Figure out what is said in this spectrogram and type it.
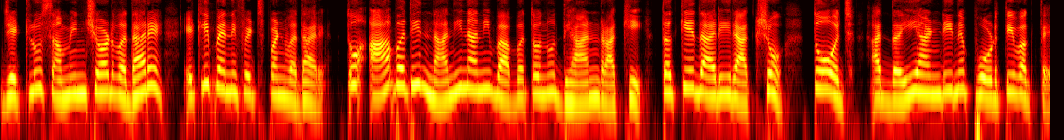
જેટલું સમ ઇન્શ્યોર્ડ વધારે, એટલી બેનિફિટ્સ પણ વધારે. તો આ બધી નાની નાની બાબતોનું ધ્યાન રાખી, તકેદારી રાખશો તો જ આ દહીં હાંડીને ફોડતી વખતે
